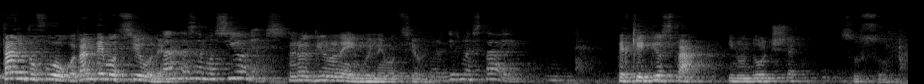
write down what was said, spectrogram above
Tanto fuoco, tanta emozione. Tantas emociones. Però Dio non è in quelle emozioni. Perché Dio sta in un dolce sussurro.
